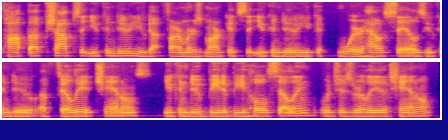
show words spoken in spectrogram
pop-up shops that you can do. You've got farmers markets that you can do. You get warehouse sales you can do, affiliate channels. You can do B2B wholesaling, which is really a channel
